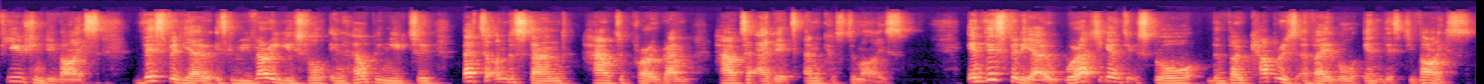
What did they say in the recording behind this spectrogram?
Fusion device, this video is going to be very useful in helping you to better understand how to program, how to edit and customize. In this video, we're actually going to explore the vocabularies available in this device.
